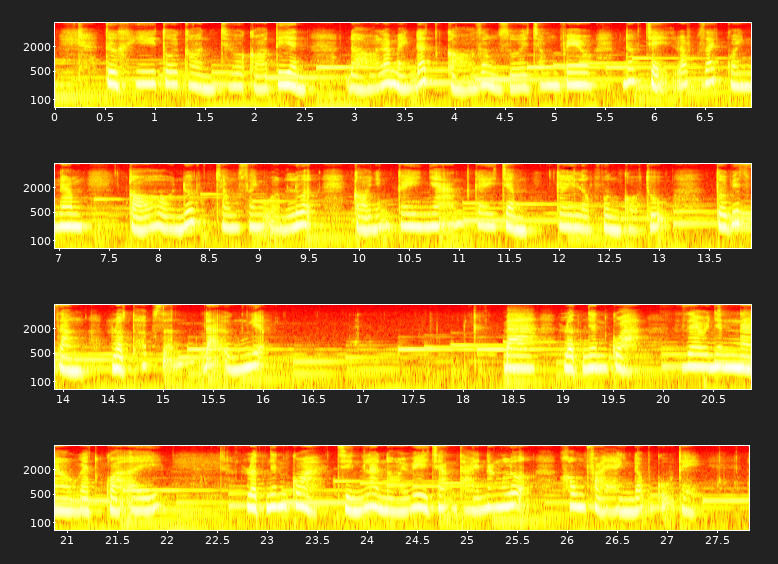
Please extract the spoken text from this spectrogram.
từ khi tôi còn chưa có tiền. Đó là mảnh đất có dòng suối trong veo, nước chảy róc rách quanh năm, có hồ nước trong xanh uốn lượn, có những cây nhãn, cây trầm cây lộc vừng cổ thụ tôi biết rằng luật hấp dẫn đã ứng nghiệm 3. Luật nhân quả Gieo nhân nào gặt quả ấy Luật nhân quả chính là nói về trạng thái năng lượng, không phải hành động cụ thể.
